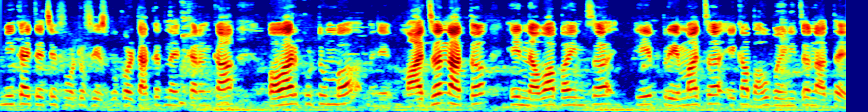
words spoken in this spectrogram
मी काय त्याचे फोटो फेसबुकवर टाकत नाहीत. कारण का पवार कुटुंब म्हणजे माझं नातं हे नवाबाईंचं हे प्रेमाचं एका भाऊ बहिणीचं नातं आहे.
